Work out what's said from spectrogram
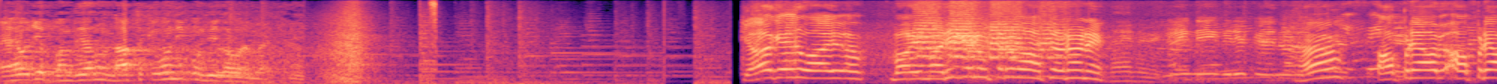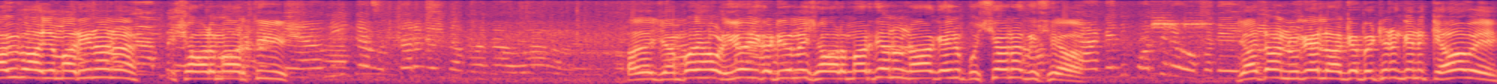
ਇਹੋ ਜਿਹੇ ਬੰਦਿਆਂ ਨੂੰ ਨੱਥ ਕਿਉਂ ਨਹੀਂ ਪਾਉਂਦੀ ਗਵਰਨਮੈਂਟ ਕਿਆ ਗਏ ਆਵਾਜ਼ ਆਵਾਜ਼ ਮਾਰੀ ਕਿ ਉਤਰਨ ਵਾਸਤੇ ਉਹਨਾਂ ਨੇ? ਨਹੀਂ ਨਹੀਂ ਵੀਰੇ ਹਾਂ? ਆਪਣੇ ਆਪ ਆਪਣੇ ਆਪ ਹੀ ਆਵਾਜ਼ ਮਾਰੀ ਇਹਨਾਂ ਨੇ ਛਾਲ ਮਾਰਤੀ। ਅਰੇ ਜੰਪਰ ਹੌਲੀ ਹੋਈ ਗੱਡੀ ਉਹਨੇ ਛਾਲ ਮਾਰਦੀ ਉਹਨੂੰ ਨਾ ਕਿਸੇ ਨੂੰ ਪੁੱਛਿਆ ਨਾ ਕਿਸਿਆ ਜਾਂ ਤੁਹਾਨੂੰ ਕਹੇ ਲਾਗੇ ਬੈਠੇ ਨੇ ਕਿਹਨੇ ਕਿਹਾ ਹੋਵੇ।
